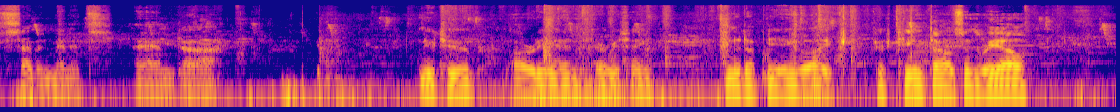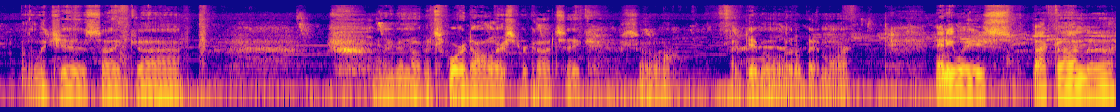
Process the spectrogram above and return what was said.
seven minutes. And uh, new tube already in, everything. Ended up being like 15,000 riel, which is like, uh, I don't even know if it's $4 for God's sake. So I gave him a little bit more. Anyways, back on the,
